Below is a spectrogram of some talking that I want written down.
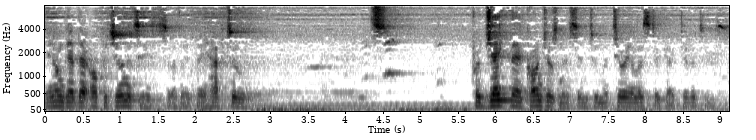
they don't get that opportunity. So they, they have to project their consciousness into materialistic activities.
